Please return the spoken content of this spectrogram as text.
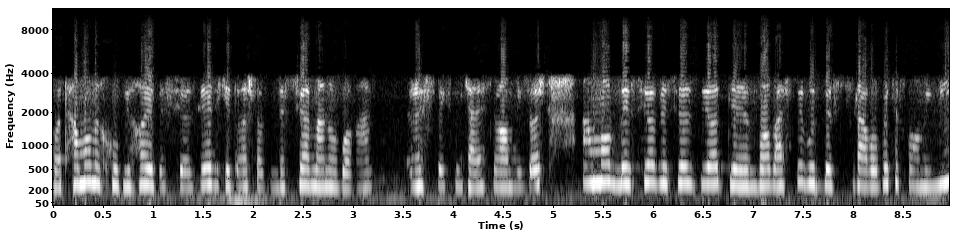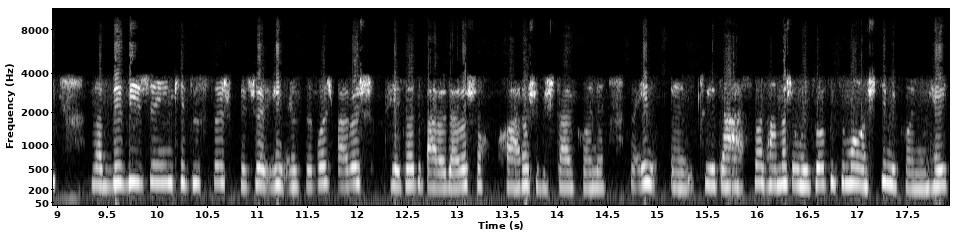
با تمام خوبی های بسیار زیادی که داشت و بسیار منو واقعا رسپکت می‌کرد احترام میذاشت. اما بسیار بسیار زیاد وابسته بود به روابط فامیلی و به ویژه اینکه دوست داشت به جای این ازدواج براش تعداد برادراش و خواهراشو بیشتر کنه. و این توی ده سال همش امیدوار بود ما آشتی می‌کنیم. هی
